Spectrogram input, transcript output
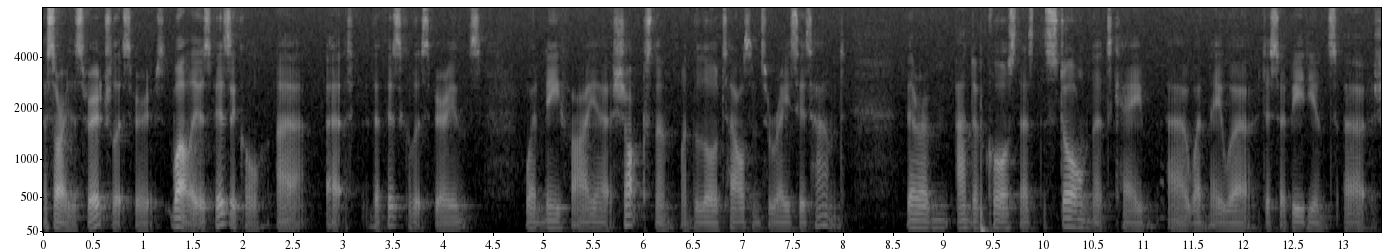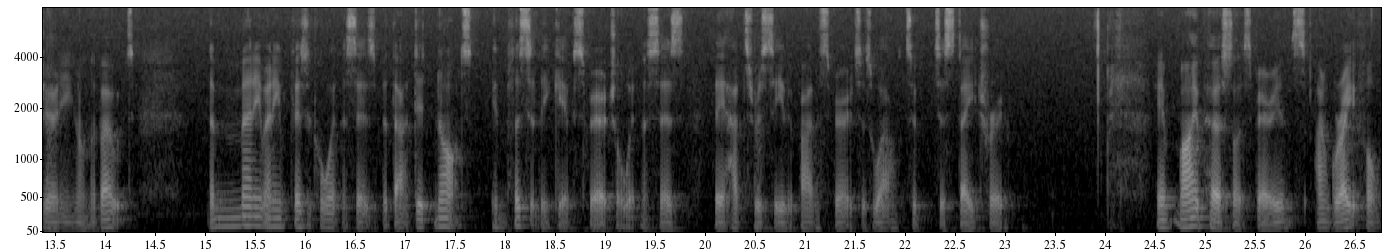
uh, sorry, the spiritual experience. Well, it was physical, uh, uh, the physical experience when Nephi shocks them, when the Lord tells him to raise his hand. There are, and of course, there's the storm that came uh, when they were disobedient, uh, journeying on the boat. There are many, many physical witnesses, but that did not implicitly give spiritual witnesses. They had to receive it by the Spirit as well to, to stay true. In my personal experience, I'm grateful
